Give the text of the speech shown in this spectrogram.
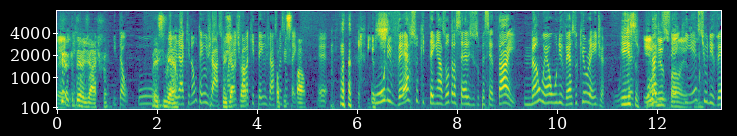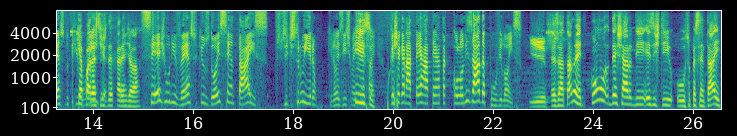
é. que tem o Jasper. Então, o. Na verdade, aqui não tem o Jaspion, O mas a gente Jaspion fala que tem o É Jaspion, o mas não tem. principal. O universo que tem as outras séries de Super Sentai não é o universo do Kill Ranger. O Isso. Pode ser falam que isso. esse universo do Que, Kill que aparece os Ranger Decaranger lá. seja o universo que os dois Sentais se destruíram. Que não existe mais Isso. Sentai. Porque chega na Terra, a Terra tá colonizada por vilões. Isso. Exatamente. Como deixaram de existir o Super Sentai,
